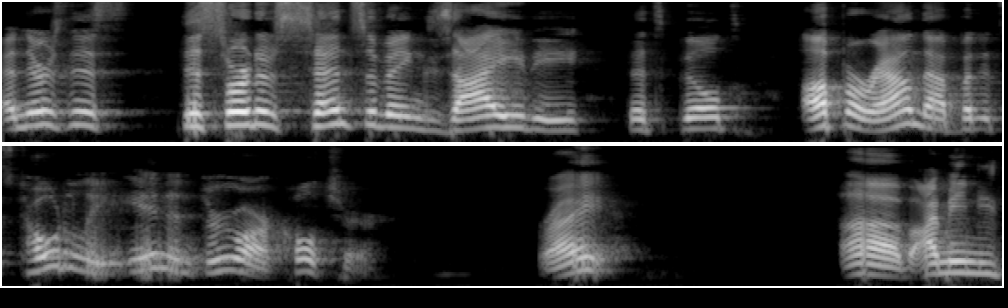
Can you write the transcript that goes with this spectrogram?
And there's this, this sort of sense of anxiety that's built up around that, but it's totally in and through our culture, right? Uh, I mean,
